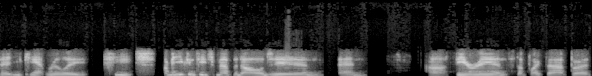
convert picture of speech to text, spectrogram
that you can't really teach. I mean, you can teach methodology and, and uh, theory and stuff like that, but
